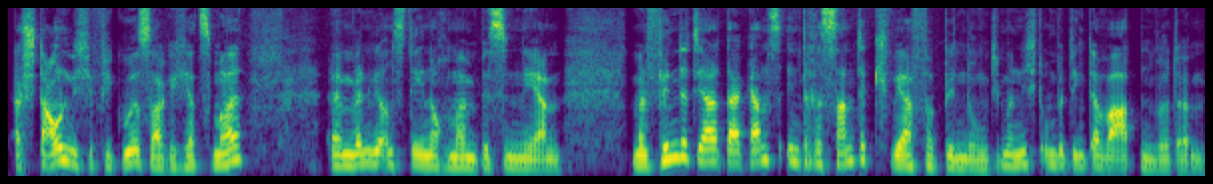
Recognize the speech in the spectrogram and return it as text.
erstaunliche Figur, sage ich jetzt mal. Ähm, wenn wir uns den noch mal ein bisschen nähern. Man findet ja da ganz interessante Querverbindungen, die man nicht unbedingt erwarten würde.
